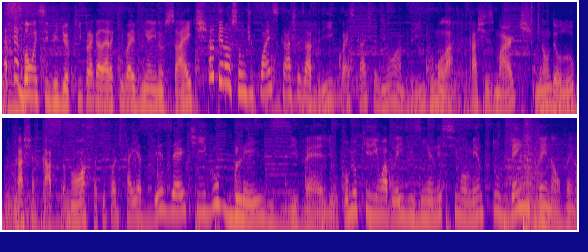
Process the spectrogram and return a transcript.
É até bom esse vídeo aqui pra galera que vai vir aí no site, pra ter noção de quais caixas abrir, quais caixas não abrir. Vamos Vamos lá. Caixa Smart, não deu lucro. Caixa Capital, nossa, aqui pode cair a Desert Eagle Blaze, velho. Como eu queria uma Blazezinha nesse momento, vem. Vem não, vem não.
